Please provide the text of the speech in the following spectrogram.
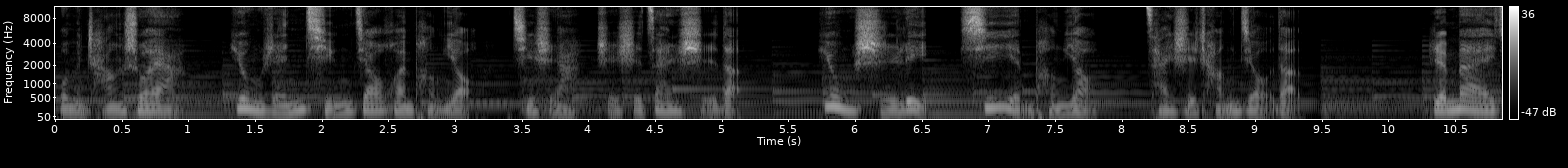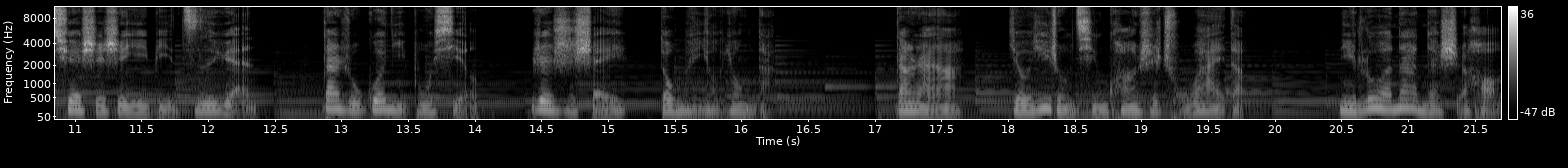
我们常说呀，用人情交换朋友，其实啊只是暂时的；用实力吸引朋友，才是长久的。人脉确实是一笔资源，但如果你不行，认识谁都没有用的。当然啊。有一种情况是除外的，你落难的时候，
